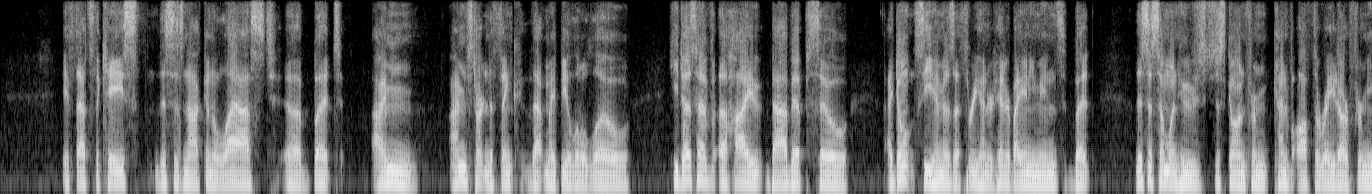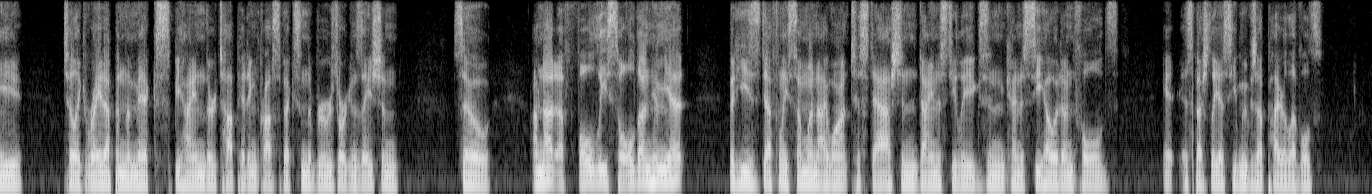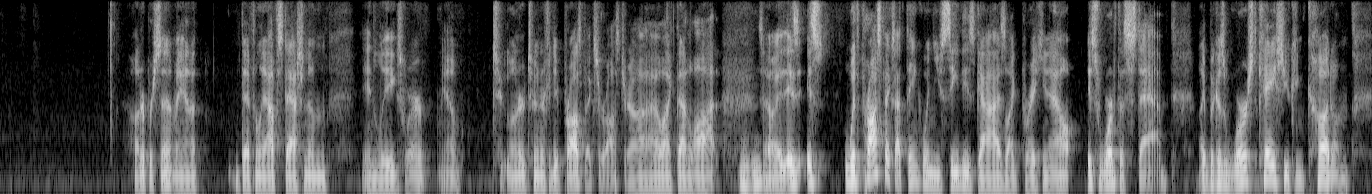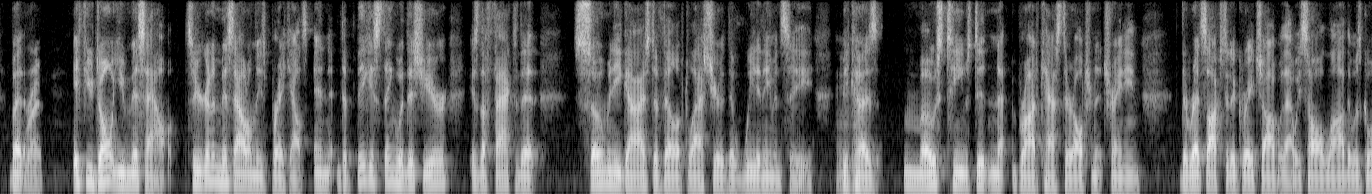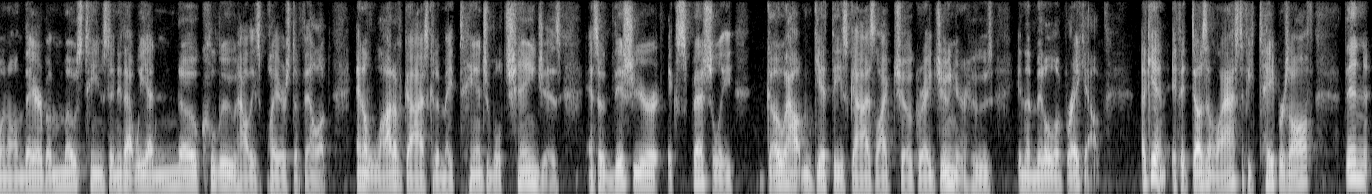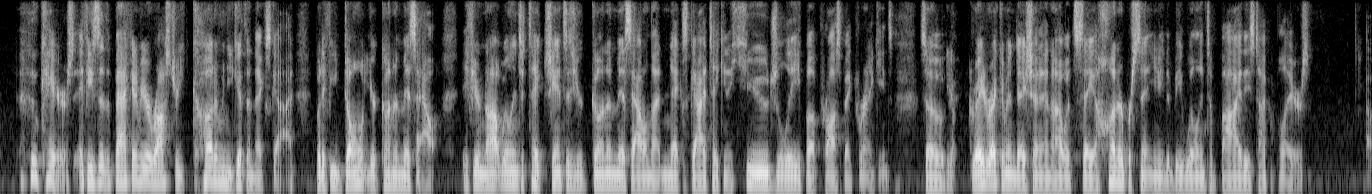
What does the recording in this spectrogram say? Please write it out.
if that's the case, this is not going to last. Uh, but I'm I'm starting to think that might be a little low. He does have a high BABIP, so I don't see him as a 300 hitter by any means, but this is someone who's just gone from kind of off the radar for me to like right up in the mix behind their top hitting prospects in the Brewers organization. So I'm not a fully sold on him yet, but he's definitely someone I want to stash in dynasty leagues and kind of see how it unfolds, especially as he moves up higher levels. 100%, man. Definitely, I've stashed him in leagues where, you know, 200, 250 prospects a roster. I, I like that a lot. Mm-hmm. So it is, it's with prospects. I think when you see these guys like breaking out, it's worth a stab. Like because worst case you can cut them, but right. if you don't, you miss out. So you're going to miss out on these breakouts. And the biggest thing with this year is the fact that so many guys developed last year that we didn't even see mm-hmm. because most teams didn't broadcast their alternate training the Red Sox did a great job with that. We saw a lot that was going on there, but most teams didn't do that. We had no clue how these players developed, and a lot of guys could have made tangible changes. And so this year, especially, go out and get these guys like Joe Gray Jr., who's in the middle of a breakout. Again, if it doesn't last, if he tapers off, then who cares? If he's at the back end of your roster, you cut him and you get the next guy. But if you don't, you're going to miss out. If you're not willing to take chances, you're going to miss out on that next guy taking a huge leap up prospect rankings. So, yep. great recommendation. And I would say 100% you need to be willing to buy these type of players.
